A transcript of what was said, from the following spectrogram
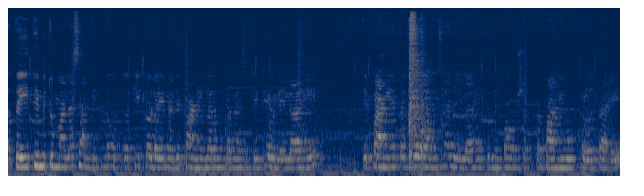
आता इथे मी तुम्हाला सांगितलं होतं की कढईमध्ये पाणी गरम करण्यासाठी ठेवलेलं आहे. ते पाणी आता गरम झालेलं आहे. तुम्ही पाहू शकता पाणी उखळत आहे.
